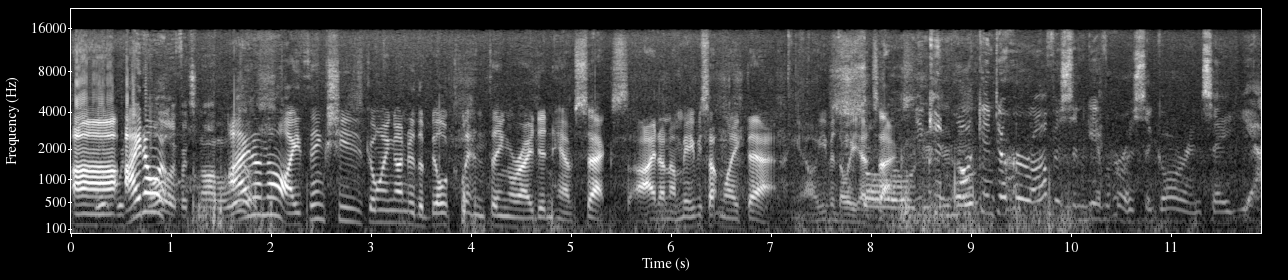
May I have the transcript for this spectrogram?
Uh, What would you I don't. it if it's not a I don't know. I think she's going under the Bill Clinton thing where I didn't have sex. I don't know. Maybe something like that. You know, even though he had So- sex. You can you walk know- into her office and give her a cigar and say, "Yeah,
